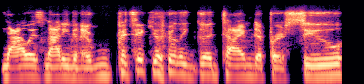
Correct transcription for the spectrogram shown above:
now is not even a particularly good time to pursue,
